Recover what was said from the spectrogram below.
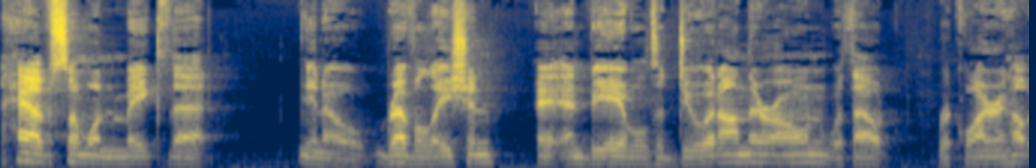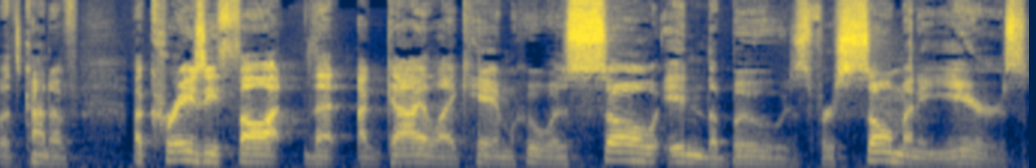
have someone make that you know revelation and, and be able to do it on their own without requiring help. It's kind of a crazy thought that a guy like him, who was so in the booze for so many years.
